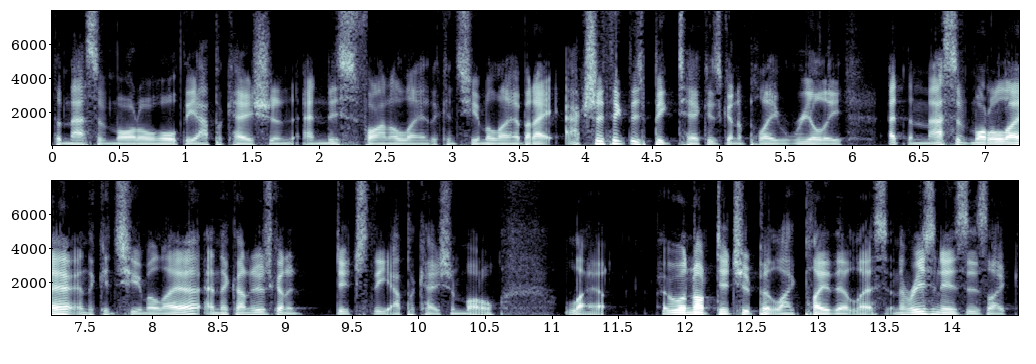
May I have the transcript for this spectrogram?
the massive model, the application, and this final layer, the consumer layer. But I actually think this big tech is going to play really at the massive model layer and the consumer layer, and they're kind of just going to ditch the application model layer. Well, not ditch it, but like play there less. And the reason is, is like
